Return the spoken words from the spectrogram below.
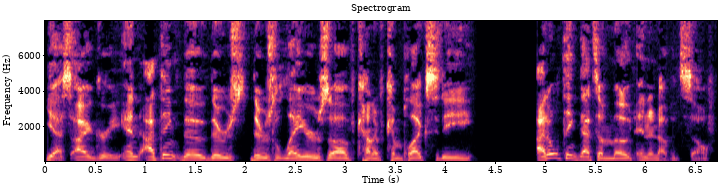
Yes, I agree. And I think though there's there's layers of kind of complexity I don't think that's a moat in and of itself.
